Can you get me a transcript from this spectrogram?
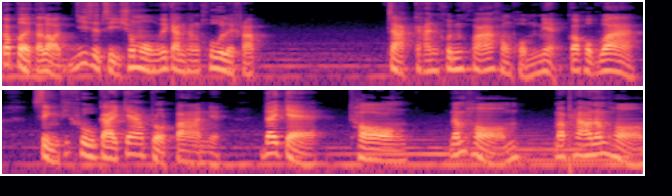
ก็เปิดตลอด 24 ชั่วโมงด้วยกันทั้งคู่เลยครับ จากการค้นคว้าของผมเนี่ยก็พบว่า สิ่งที่ครูกายแก้วโปรดปรานเนี่ยได้แก่ ทอง น้ำหอม มะพร้าวน้ำหอม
